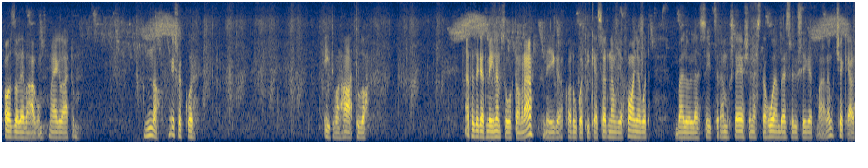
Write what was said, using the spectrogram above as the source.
azzal levágom, meglátom. Na, és akkor itt van hátul a... Hát ezeket még nem szórtam rá, még a kadókat ki kell szednem, vagy a faanyagot belőle szétszerem. Most teljesen ezt a hóemberszerűséget már nem úgyse kell.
